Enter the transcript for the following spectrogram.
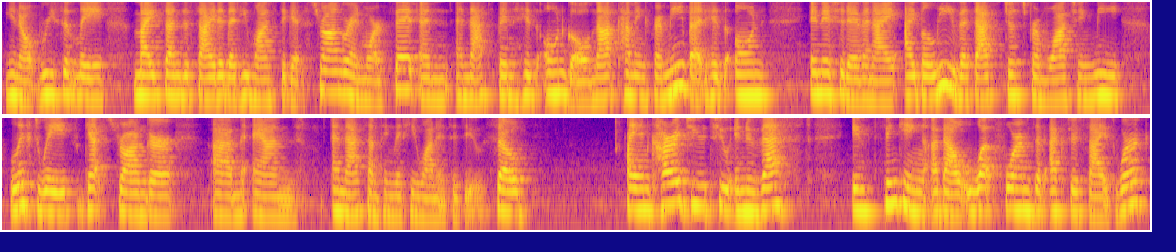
you know, recently my son decided that he wants to get stronger and more fit and and that's been his own goal, not coming from me, but his own initiative and I I believe that that's just from watching me lift weights, get stronger um, and and that's something that he wanted to do. So I encourage you to invest in thinking about what forms of exercise work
